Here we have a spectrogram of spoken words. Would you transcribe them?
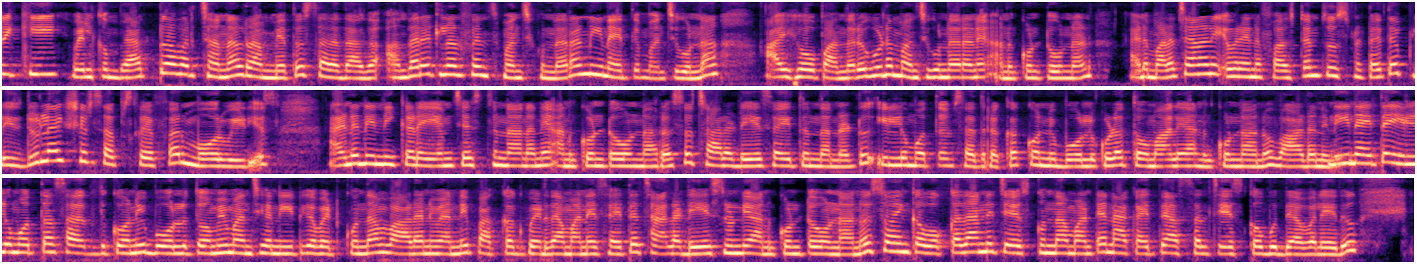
అందరికీ welcome back to our channel. రమ్యతో సరదాగా అందరు ఎట్లా ఫ్రెండ్స్? మంచిగున్నారా? నేనైతే మంచిగున్నా. ఐ హోప్ అందరూ కూడా మంచుకున్నారని అనుకుంటూ ఉన్నాను. అండ్ మన ఛానల్ ఎవరైనా ఫస్ట్ టైం చూసినట్టయితే please do like share subscribe for more videos. And నేను ఇక్కడ ఏం చేస్తున్నానని అనుకుంటూ ఉన్నారో సో చాలా డేస్ అవుతుంది అన్నట్టు ఇల్లు మొత్తం సదరక కొన్ని బోళ్ళు కూడా తోమాలి అనుకున్నాను వాడని నేనైతే ఇల్లు మొత్తం సర్దుకొని బోళ్ళు తోమి మంచిగా నీట్గా పెట్టుకుందాం వాడనివి అన్ని పక్కకు పెడదాం అనేసి అయితే చాలా డేస్ నుండి అనుకుంటూ ఉన్నాను. సో ఇంకా ఒక్కదాన్ని చేసుకుందాం అంటే నాకైతే అయితే అస్సలు చేసుకోబుద్ధి అవ్వలేదు.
